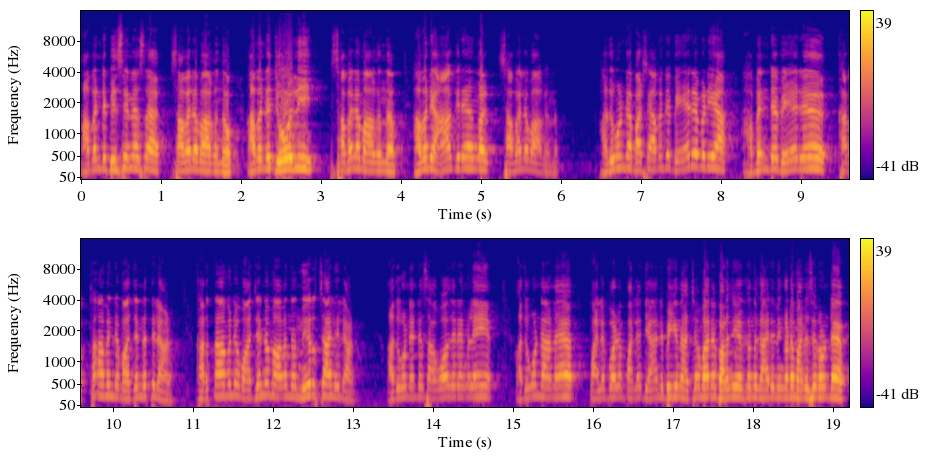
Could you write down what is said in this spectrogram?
അവന്റെ ബിസിനസ് സഫലമാകുന്നു. അവന്റെ ജോലി സഫലമാകുന്നു. അവന്റെ ആഗ്രഹങ്ങൾ സഫലമാകുന്നു. അതുകൊണ്ട് പക്ഷെ അവന്റെ പേരെവിടെയാ അവന്റെ പേര് കർത്താവിന്റെ വചനത്തിലാണ്. കർത്താവിന്റെ വചനമാകുന്ന നീർച്ചാലിലാണ്. അതുകൊണ്ട് എന്റെ സഹോദരങ്ങളെ അതുകൊണ്ടാണ് പലപ്പോഴും പല ധ്യാനിപ്പിക്കുന്ന അച്ഛന്മാരെ പറഞ്ഞു കേൾക്കുന്ന കാര്യം നിങ്ങളുടെ മനസ്സിലുണ്ട്.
